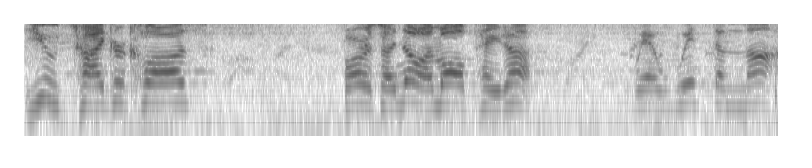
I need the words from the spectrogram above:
You, Tyger Claws? As far as I know, I'm all paid up. We're with the Mox.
